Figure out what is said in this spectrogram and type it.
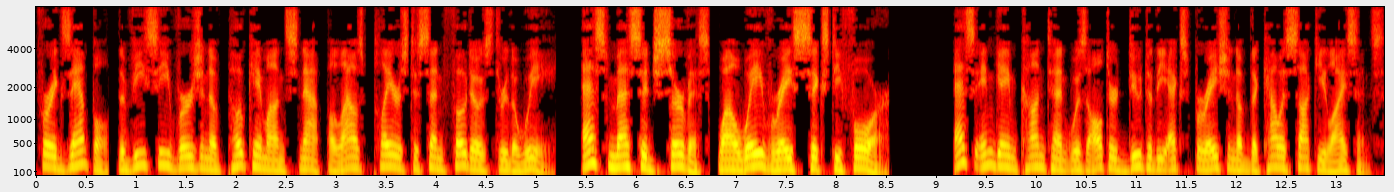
For example, the VC version of Pokémon Snap allows players to send photos through the Wii's message service, while Wave Race 64's in-game content was altered due to the expiration of the Kawasaki license.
